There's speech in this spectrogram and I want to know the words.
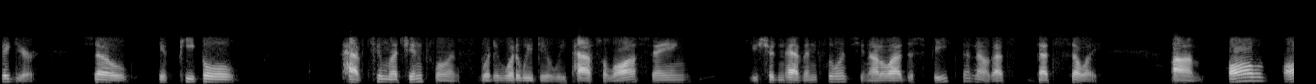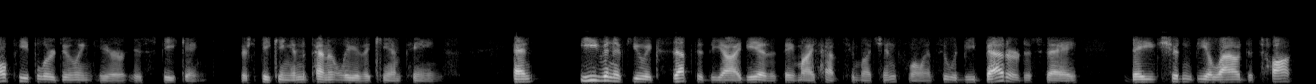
figure. So if people have too much influence, what, what do we do? We pass a law saying you shouldn't have influence, you're not allowed to speak? Then no, that's that's silly. Um, all all people are doing here is speaking. They're speaking independently of the campaigns, and even if you accepted the idea that they might have too much influence, it would be better to say they shouldn't be allowed to talk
